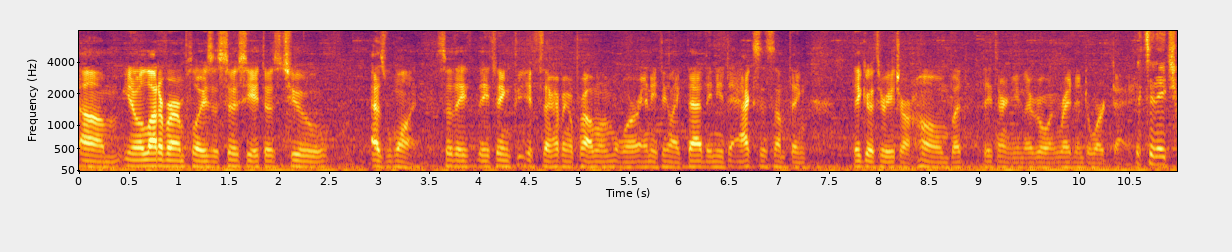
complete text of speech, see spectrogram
um, you know, a lot of our employees associate those two as one. So they, they think if they're having a problem or anything like that, they need to access something, they go through HR Home, but they think they're going right into Workday. It's an H,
